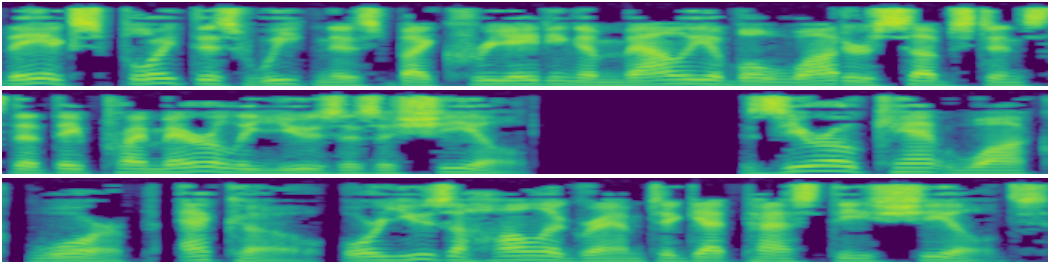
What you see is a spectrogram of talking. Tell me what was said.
They exploit this weakness by creating a malleable water substance that they primarily use as a shield. Zero can't walk, warp, echo, or use a hologram to get past these shields.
